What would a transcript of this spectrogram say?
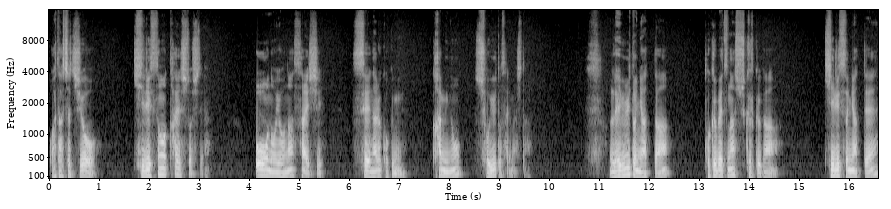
私たちをキリストの大使として、王のような祭司、聖なる国民、神の所有とされました。レビ人にあった特別な祝福がキリストにあって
